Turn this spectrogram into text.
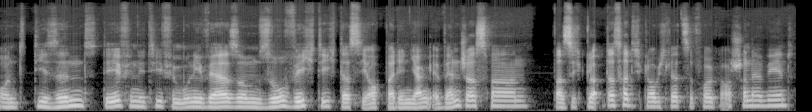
und die sind definitiv im Universum so wichtig, dass sie auch bei den Young Avengers waren. Was ich glaube, das hatte ich, glaube ich, letzte Folge auch schon erwähnt.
